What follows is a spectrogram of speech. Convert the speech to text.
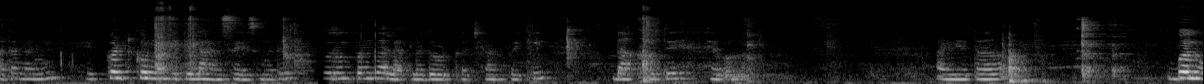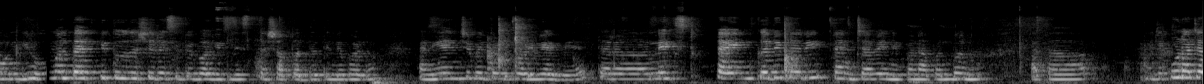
आता ना मी हे कट करून घेते लहान साईजमध्ये करून पण झाला आपला दोडका छानपैकी. दाखवते हे बघा. आणि आता बनवून घेऊ. म्हणतायत की तू जशी रेसिपी बघितलीस तशा पद्धतीने बनव. आणि यांची मेथड थोडी वेगळी आहे. तर नेक्स्ट टाइम कधीतरी त्यांच्या वेणी पण आपण बनवू. आता म्हणजे कुणाच्या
